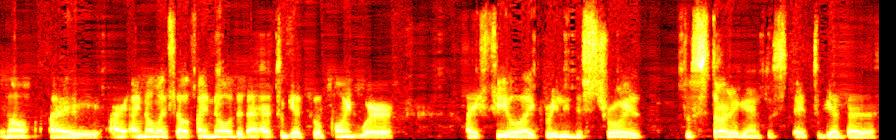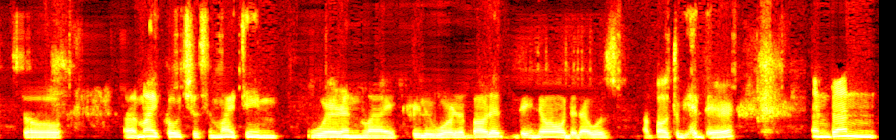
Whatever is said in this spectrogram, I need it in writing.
you know, I I, I know myself. I know that I had to get to a point where I feel like really destroyed to start again to eh, to get better. So uh, my coaches and my team weren't like really worried about it. They know that I was about to get there, and then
